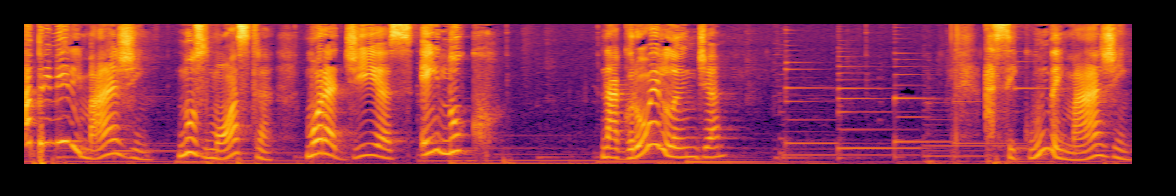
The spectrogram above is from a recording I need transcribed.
A primeira imagem nos mostra moradias em Nuuk, na Groenlândia. A segunda imagem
